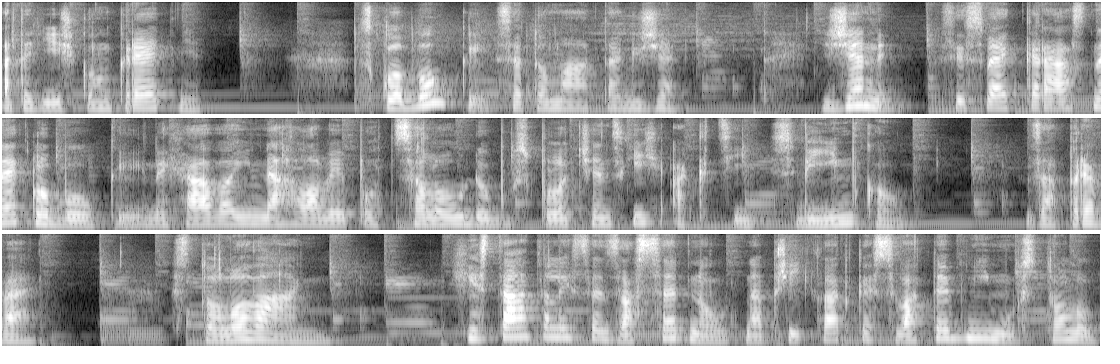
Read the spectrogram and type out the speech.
A teď již konkrétně. Z klobouky se to má tak, že ženy si své krásné klobouky nechávají na hlavě po celou dobu společenských akcí s výjimkou. Za prvé, stolování. Chystáte-li se zasednout například ke svatebnímu stolu,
